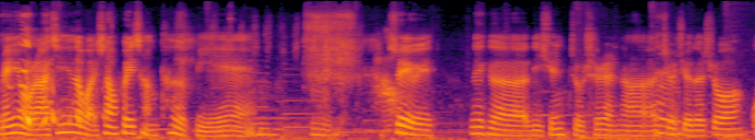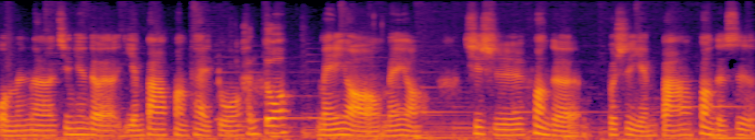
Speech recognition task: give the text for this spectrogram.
没有啦，今天的晚上非常特别。嗯，好，所以。那个李寻主持人呢，嗯、就觉得说我们呢今天的盐巴放太多，很多？没有没有，其实放的不是盐巴，放的是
